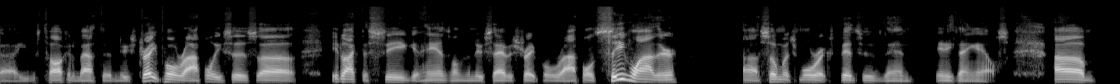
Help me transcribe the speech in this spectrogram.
uh, he was talking about the new straight pull rifle. He says uh, he'd like to see get hands on the new Savage straight pull rifle and see why they're uh, so much more expensive than anything else. Um,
